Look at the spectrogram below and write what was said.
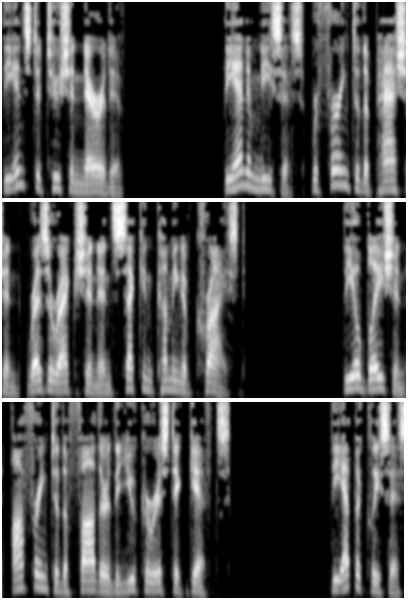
The Institution narrative The Anamnesis, referring to the passion, resurrection and second coming of Christ. The Oblation, offering to the Father the Eucharistic gifts. The Epiclesis,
